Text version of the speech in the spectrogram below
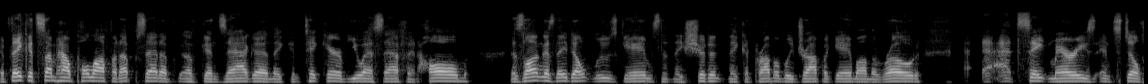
if they could somehow pull off an upset of, of Gonzaga and they can take care of USF at home, as long as they don't lose games that they shouldn't, they could probably drop a game on the road at St. Mary's and still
